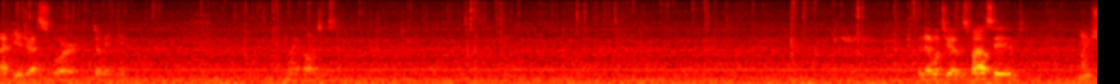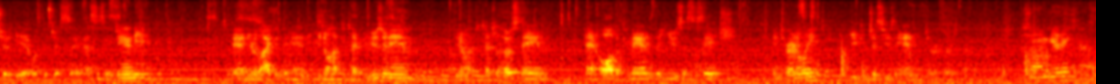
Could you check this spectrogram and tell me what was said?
IP address or domain name. My apologies. And then once you have this file saved, you should be able to just say SSH Andy, and you're logged into Andy. You don't have to type your username, you don't have to type the host name, and all the commands that use SSH internally, you can just use Andy to refer to them. So I'm getting, um,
